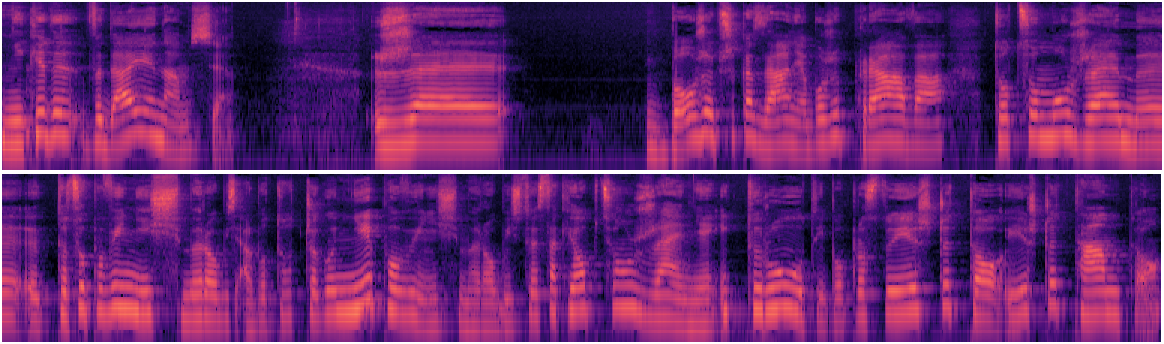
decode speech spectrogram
Niekiedy wydaje nam się, że Boże przykazania, Boże prawa, to co możemy, to co powinniśmy robić, albo to czego nie powinniśmy robić, to jest takie obciążenie i trud, i po prostu jeszcze to, jeszcze tamto.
